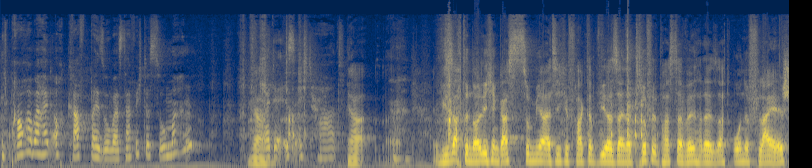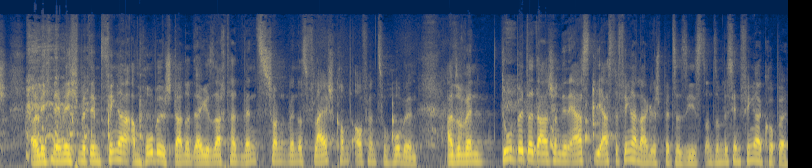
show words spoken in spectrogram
Ich brauche aber halt auch Kraft bei sowas. Darf ich das so machen? Ja. Weil der ist echt hart. Ja, wie sagte neulich ein Gast zu mir, als ich gefragt habe, wie er seine Trüffelpasta will, hat er gesagt, ohne Fleisch, weil ich nämlich mit dem Finger am Hobel stand und er gesagt hat, wenn's schon, wenn das Fleisch kommt, aufhören zu hobeln. Also wenn du bitte da schon den ersten, die erste Fingernagelspitze siehst und so ein bisschen Fingerkuppe,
